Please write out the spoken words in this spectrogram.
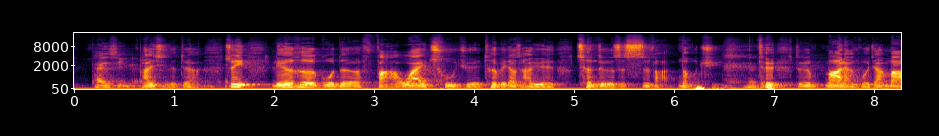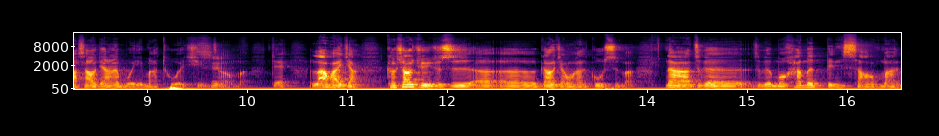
判刑了？判刑的，对啊。所以联合国的法外处决特别调查员称这个是司法闹剧。对，这个骂两个国家，骂沙乌地阿拉伯也骂土耳其，你知道吗？对，拉回来讲，Khashoggi 就是呃呃，刚刚讲完他的故事嘛。那这个这个 Mohammed bin Salman，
